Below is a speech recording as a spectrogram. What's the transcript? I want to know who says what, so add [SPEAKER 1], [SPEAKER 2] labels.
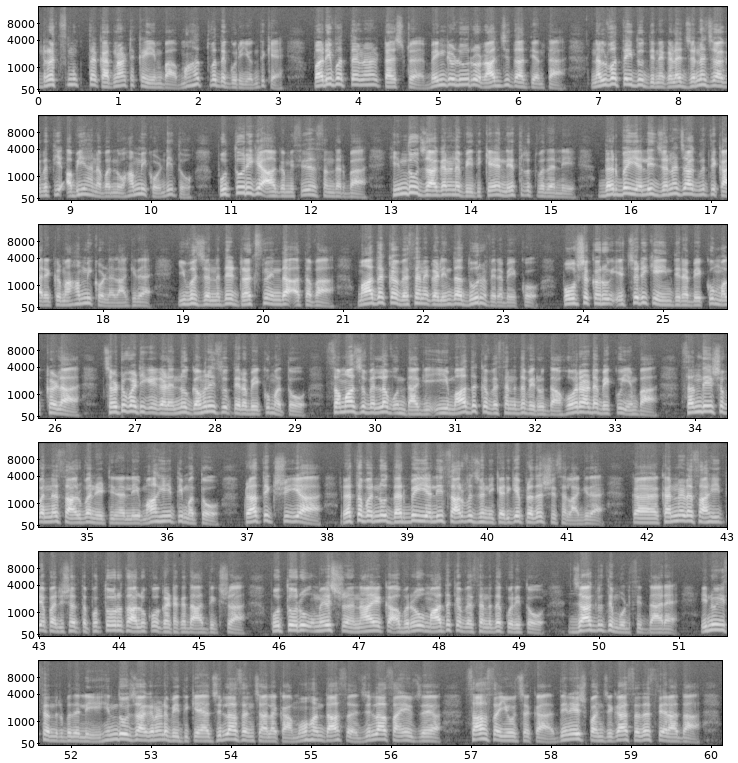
[SPEAKER 1] Drugs ಮುಕ್ತ ಕರ್ನಾಟಕ ಎಂಬ ಮಹತ್ವದ ಗುರಿಯೊಂದಿಗೆ ಪರಿವರ್ತನಾ ಟ್ರಸ್ಟ್ ಬೆಂಗಳೂರು ರಾಜ್ಯದಾದ್ಯಂತ ನಲವತ್ತೈದು ದಿನಗಳ ಜನಜಾಗೃತಿ ಅಭಿಯಾನವನ್ನು ಹಮ್ಮಿಕೊಂಡಿದ್ದು, ಪುತ್ತೂರಿಗೆ ಆಗಮಿಸಿದ ಸಂದರ್ಭ ಹಿಂದೂ ಜಾಗರಣ ವೇದಿಕೆಯ ನೇತೃತ್ವದಲ್ಲಿ ದರ್ಬೈಯಲ್ಲಿ ಜನಜಾಗೃತಿ ಕಾರ್ಯಕ್ರಮ ಹಮ್ಮಿಕೊಳ್ಳಲಾಗಿದೆ. ಯುವ ಜನತೆ ಡ್ರಗ್ಸ್ನಿಂದ ಅಥವಾ ಮಾದಕ ವ್ಯಸನಗಳಿಂದ ದೂರವಿರಬೇಕು. ಪೋಷಕರು ಎಚ್ಚರಿಕೆಯಿಂದಿರಬೇಕು. ಮಕ್ಕಳ ಚಟುವಟಿಕೆಗಳನ್ನು ಗಮನಿಸುತ್ತಿರಬೇಕು ಮತ್ತು ಸಮಾಜವೆಲ್ಲ ಒಂದಾಗಿ ಈ ಮಾದಕ ವ್ಯಸನದ ವಿರುದ್ಧ ಹೋರಾಡಬೇಕು ಎಂಬ ಸಂದೇಶವನ್ನ ಸಾರುವ ನಿಟ್ಟಿನಲ್ಲಿ ಮಾಹಿತಿ ಮತ್ತು ಪ್ರಾತ್ಯಕ್ಷಿಯ ರಥವನ್ನು ದರ್ಬೆಯಲ್ಲಿ ಸಾರ್ವಜನಿಕರಿಗೆ ಪ್ರದರ್ಶಿಸಲಾಗಿದೆ. ಕನ್ನಡ ಸಾಹಿತ್ಯ ಪರಿಷತ್ ಪುತ್ತೂರು ತಾಲೂಕು ಘಟಕದ ಅಧ್ಯಕ್ಷ ಪುತ್ತೂರು ಉಮೇಶ್ ನಾಯಕ ಅವರು ಮಾದಕ ವ್ಯಸನದ ಕುರಿತು ಜಾಗೃತಿ ಮೂಡಿಸಿದ್ದಾರೆ. ಇನ್ನು ಈ ಸಂದರ್ಭದಲ್ಲಿ ಹಿಂದೂ ಜಾಗರಣ ವೇದಿಕೆಯ ಜಿಲ್ಲಾ ಸಂಚಾಲಕ ಮೋಹನ್ ದಾಸ್, ಜಿಲ್ಲಾ ಸಂಯೋಜಕ ಸಹ ಸಂಯೋಜಕ ದಿನೇಶ್ ಪಂಜಿಗ, ಸದಸ್ಯರಾದ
